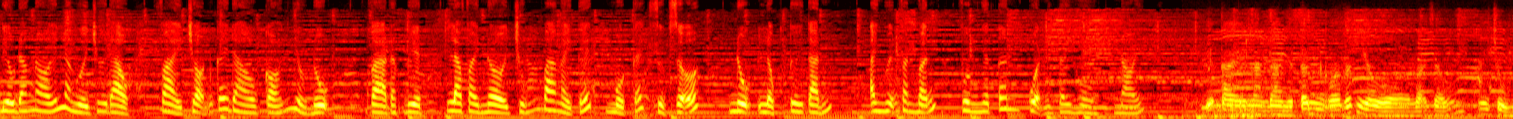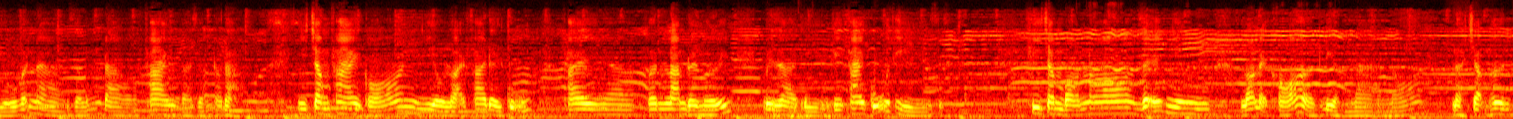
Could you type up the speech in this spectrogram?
Điều đáng nói là người chơi đào phải chọn cây đào có nhiều nụ và đặc biệt là phải nở chúng 3 ngày Tết một cách rực rỡ, nụ lộc tươi tắn. Anh Nguyễn Văn Mẫn, phường Nhật Tân, quận Tây Hồ nói. Hiện tại làng đào Nhật Tân có rất nhiều ờ, loại giống, nhưng chủ yếu vẫn là giống đào phai và giống đào đỏ. Như trong phai có nhiều loại phai đời cũ, phai à, hơn lam đời mới. Bây giờ thì cái phai cũ thì khi chăm bón nó dễ nhưng nó lại khó ở điểm là nó lở chậm hơn,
